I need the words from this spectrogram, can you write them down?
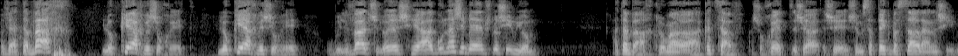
והטבח לוקח ושוחט, לוקח ושוהה, ובלבד שלא ישהה העגונה שבהם שלושים יום. הטבח, כלומר הקצב, השוחט ש, ש, שמספק בשר לאנשים,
